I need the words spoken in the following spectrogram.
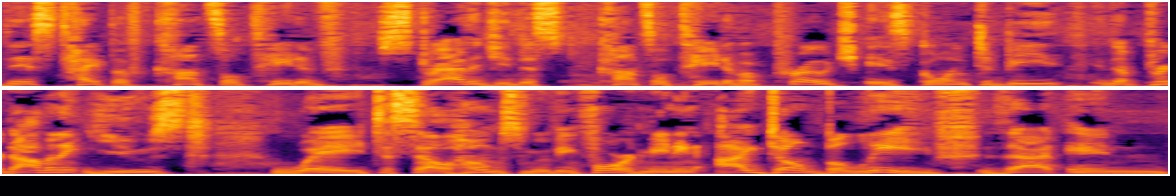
this type of consultative strategy, this consultative approach is going to be the predominant used way to sell homes moving forward. Meaning I don't believe that in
